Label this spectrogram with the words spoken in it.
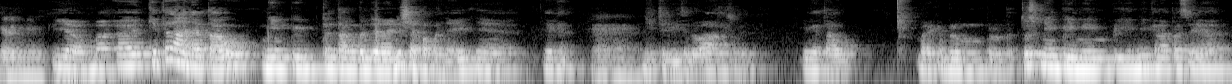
Dari mimpi. Iya, eh, kita hanya tahu mimpi tentang bendera ini siapa penyaitnya, ya kan? Hmm. Gitu-gitu doang sebenarnya. Nggak tahu. Mereka belum belum. Terus mimpi-mimpi ini kenapa saya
